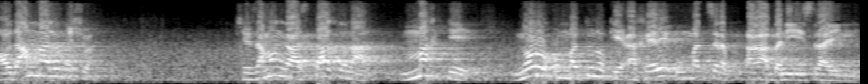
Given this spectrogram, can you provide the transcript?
او دا معلومه شو چې زمونږه تاسو نه مخ کې نور امتونو کې اخیری امت صرف هغه بنی اسرائیل دي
